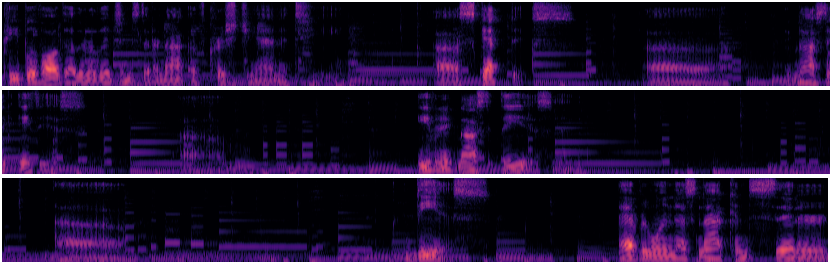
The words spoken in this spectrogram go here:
people of all the other religions that are not of Christianity, uh, skeptics, uh, agnostic atheists. Even agnostic deists and uh, deists. Everyone that's not considered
